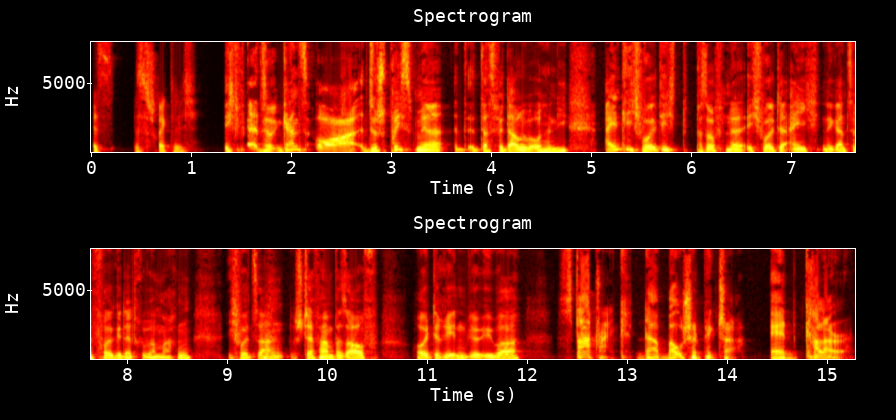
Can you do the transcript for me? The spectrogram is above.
Es ist schrecklich. Ich, also ganz, oh, du sprichst mir, dass wir darüber auch noch nie. Eigentlich wollte ich, pass auf, ne, ich wollte eigentlich eine ganze Folge darüber machen. Ich wollte sagen, Stefan, pass auf, heute reden wir über Star Trek, the Motion Picture and Color.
